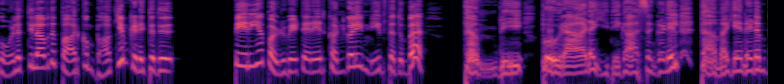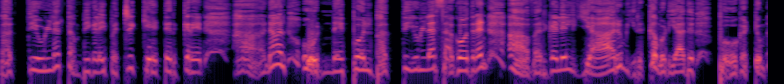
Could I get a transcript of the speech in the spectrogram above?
கோலத்திலாவது பார்க்கும் பாக்கியம் கிடைத்தது. பெரிய பழுவேட்டரையர் கண்களில் நீர் ததும்ப தம்பி புராண இதிகாசங்களில் தமையனிடம் பக்தியுள்ள தம்பிகளை பற்றி கேட்டிருக்கிறேன். ஆனால் உன்னை போல் பக்தியுள்ள சகோதரன் அவர்களில் யாரும் இருக்க முடியாது. போகட்டும்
